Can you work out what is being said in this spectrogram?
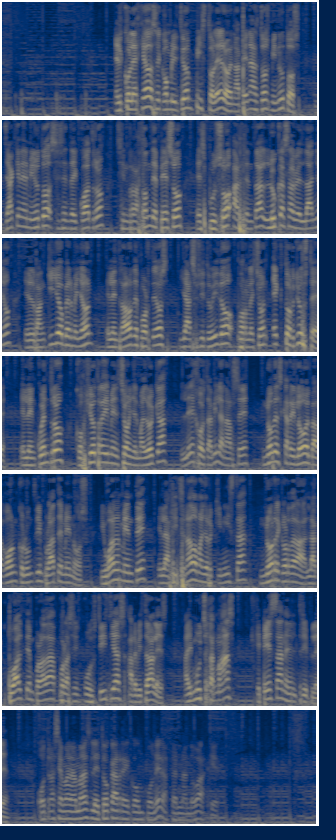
El colegiado se convirtió en pistolero en apenas dos minutos, ya que en el minuto 64, sin razón de peso, expulsó al central Lucas Albeldaño y el banquillo Bermellón, el entrenador de porteos y al sustituido por lesión Héctor Juste. El encuentro cogió otra dimensión y el Mallorca, lejos de amilanarse, no descarriló el vagón con un trimpulate menos. Igualmente, el aficionado mallorquinista no recordará la actual temporada por las injusticias arbitrales. Hay muchas más que pesan en el triple. Otra semana más le toca recomponer a Fernando Vázquez.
